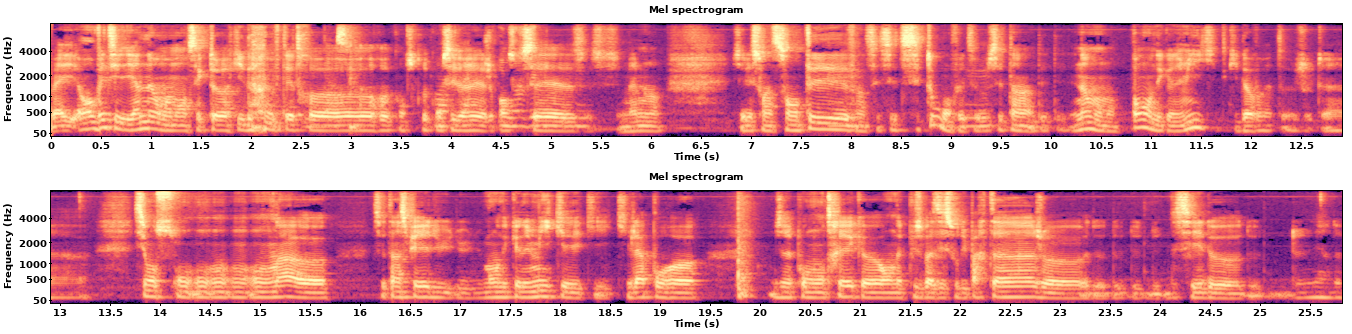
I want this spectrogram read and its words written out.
Les... en fait, il y a énormément de secteurs qui doivent être reconsidérés. Je pense que c'est même c'est les soins de santé, mm. enfin c'est tout en fait. Mm. C'est un énormément pan d'économie qui, qui doivent être. Je, si on, on, on, a euh, c'est inspiré du, du, monde économique et qui, qui est là pour euh, pour montrer qu'on est plus basé sur du partage, euh, d'essayer de, de, de, de,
